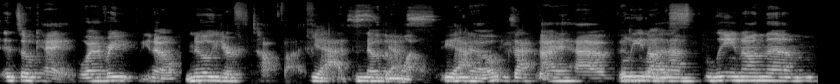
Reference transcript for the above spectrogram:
It's okay. Whoever you, you know, know your top five. Yes. Know them yes. well, Yeah. you know? Exactly. I have been Lean on them, Lean on them.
